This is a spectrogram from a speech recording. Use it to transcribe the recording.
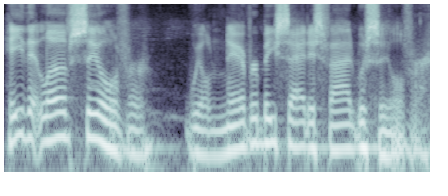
He that loves silver will never be satisfied with silver.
